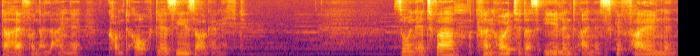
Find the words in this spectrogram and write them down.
daher von alleine kommt auch der Seelsorger nicht. So in etwa kann heute das Elend eines Gefallenen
